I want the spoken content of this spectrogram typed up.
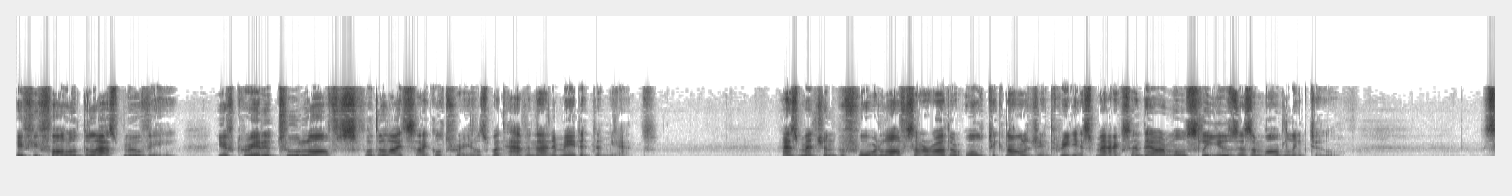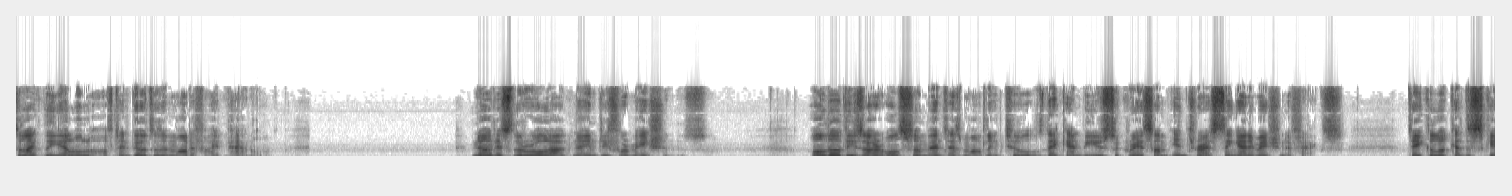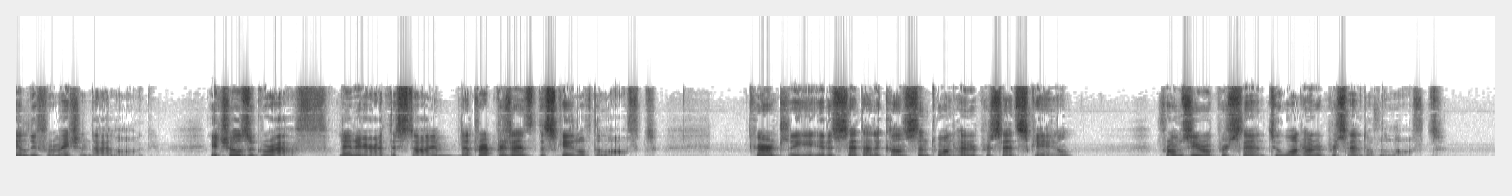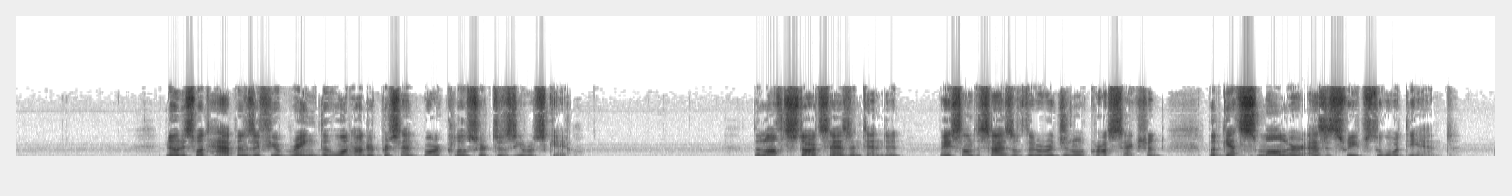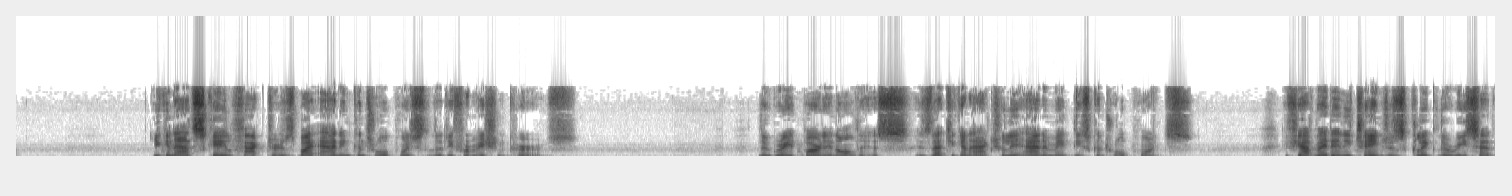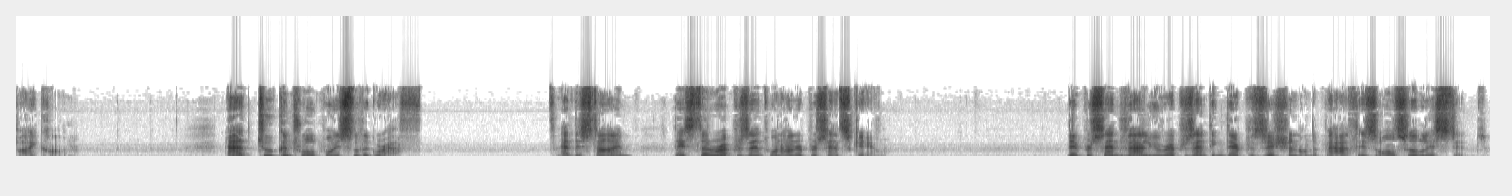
If you followed the last movie, you've created two lofts for the light cycle trails but haven't animated them yet. As mentioned before, lofts are rather old technology in 3ds Max and they are mostly used as a modeling tool. Select the yellow loft and go to the Modify panel. Notice the rollout name deformations. Although these are also meant as modeling tools, they can be used to create some interesting animation effects. Take a look at the Scale Deformation dialog. It shows a graph, linear at this time, that represents the scale of the loft. Currently, it is set at a constant 100% scale, from 0% to 100% of the loft. Notice what happens if you bring the 100% mark closer to zero scale. The loft starts as intended, based on the size of the original cross-section, but gets smaller as it sweeps toward the end. You can add scale factors by adding control points to the deformation curves. The great part in all this is that you can actually animate these control points. If you have made any changes, click the Reset icon. Add two control points to the graph. At this time, they still represent 100% scale. Their percent value representing their position on the path is also listed.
